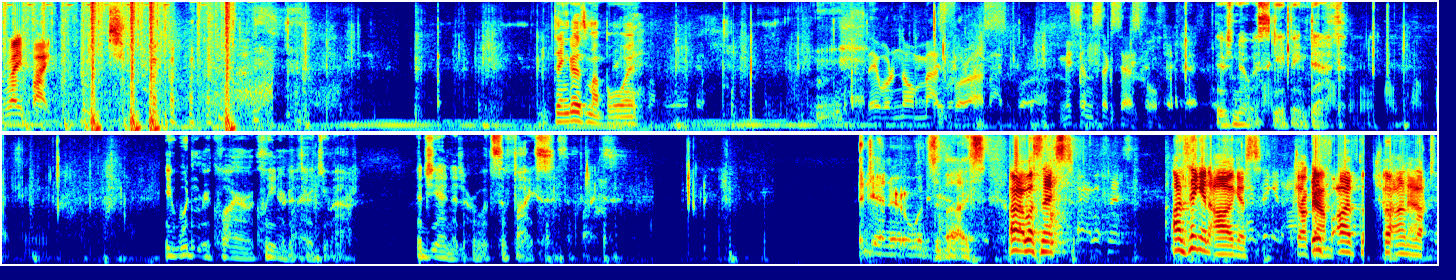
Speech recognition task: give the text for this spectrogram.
Great play. Dingo's my boy. They were no match for us. Mission successful. There's no escaping death. It wouldn't require a cleaner to take you out. A janitor would suffice. All right, what's next? I'm thinking Argus. Shotgun. If I've got Shotgun. unlocked,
